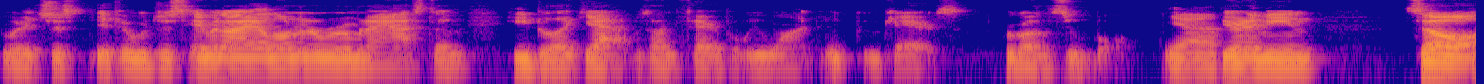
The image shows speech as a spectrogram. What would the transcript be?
when it's just if it were just him and I alone in a room, and I asked him, he'd be like, "Yeah, it was unfair, but we won. Who, who cares? We're going to the Super Bowl." Yeah. You know what I mean? So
